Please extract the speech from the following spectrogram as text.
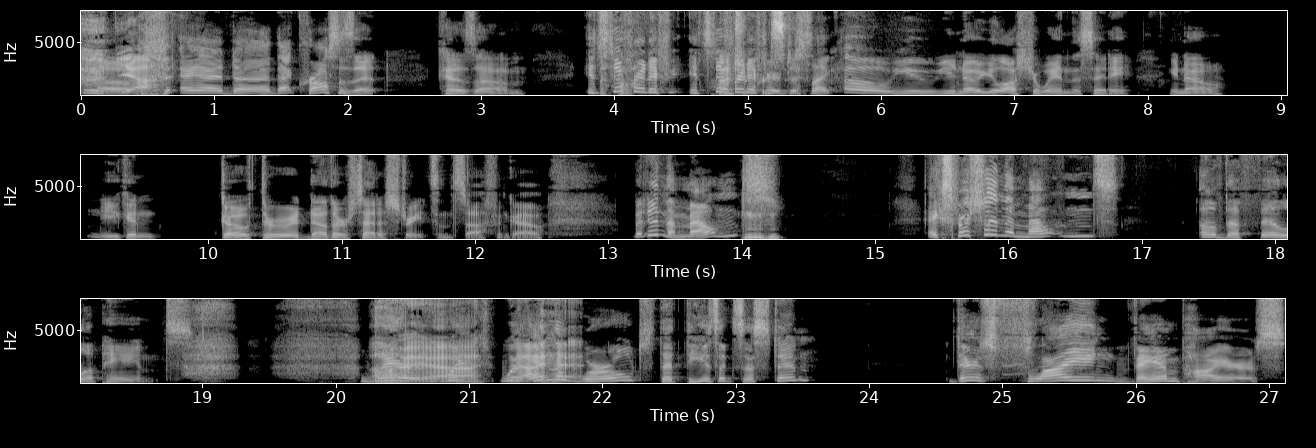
Um, yeah. and uh, that crosses it because um, it's different if it's different if you're just like, oh, you you know, you lost your way in the city. You know, you can go through another set of streets and stuff and go. But in the mountains, Mhm. especially in the mountains of the Philippines, where, Oh, yeah. where, where No, in the world that these exist in, there's flying vampires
